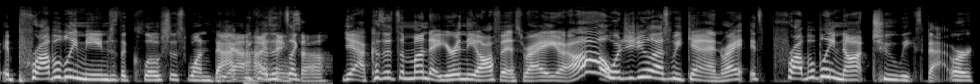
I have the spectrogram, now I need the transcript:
It probably means the closest one back yeah, because I it's like, so. yeah, because it's a Monday. You're in the office, right? You're, oh, what did you do last weekend, right? It's probably not two weeks back or,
